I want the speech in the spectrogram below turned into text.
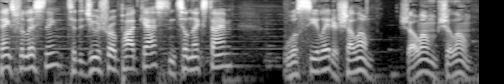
Thanks for listening to the Jewish Road podcast. Until next time, we'll see you later. Shalom. Shalom, shalom.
